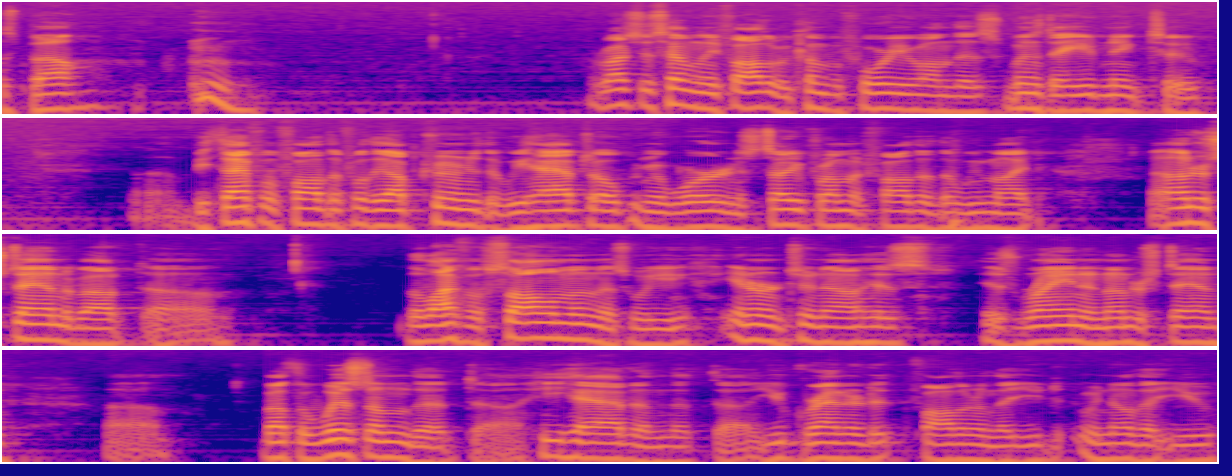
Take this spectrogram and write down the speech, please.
Let's bow. Righteous Heavenly Father, we come before you on this Wednesday evening to uh, be thankful, Father, for the opportunity that we have to open your word and study from it, Father, that we might understand about uh, the life of Solomon as we enter into now his, his reign and understand uh, about the wisdom that uh, he had and that uh, you granted it, Father, and that you, we know that you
